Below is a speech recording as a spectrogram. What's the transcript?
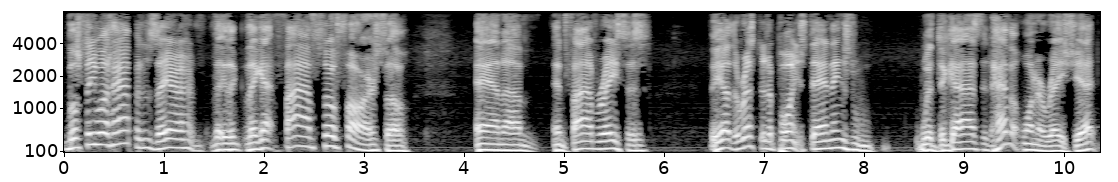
we'll see what happens there. They they got five so far, so and um and five races. The the rest of the point standings with the guys that haven't won a race yet.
